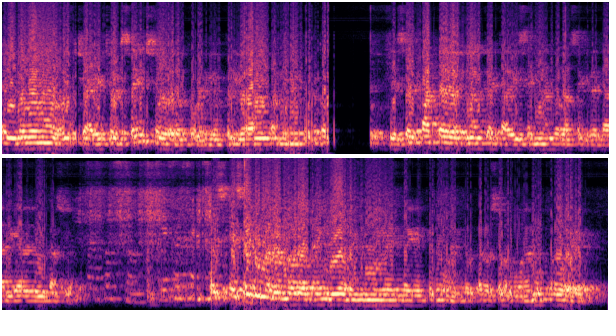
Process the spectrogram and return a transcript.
el gobernador, se ha hecho el censo de los colegios privados también en Puerto Rico, y ese es parte del plan que está diseñando la Secretaría de Educación. ¿Y son? Ese, ese número no lo tengo en este momento, pero se lo podemos proveer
